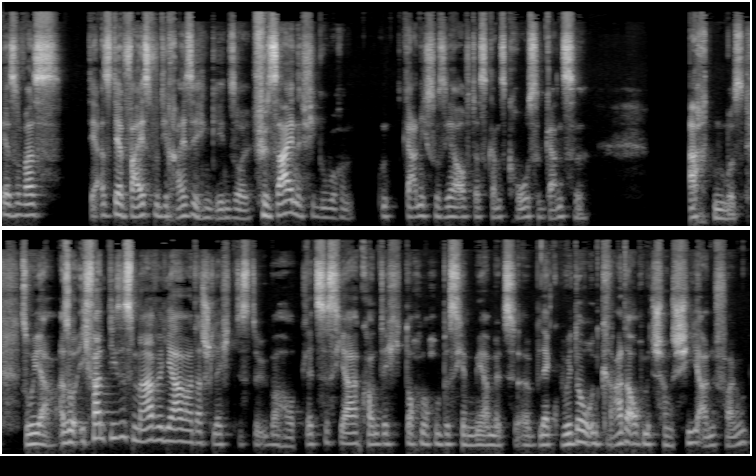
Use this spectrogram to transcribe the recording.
der sowas, der, also der weiß, wo die Reise hingehen soll, für seine Figuren und gar nicht so sehr auf das ganz große Ganze achten muss. So ja, also ich fand dieses Marvel-Jahr war das schlechteste überhaupt. Letztes Jahr konnte ich doch noch ein bisschen mehr mit äh, Black Widow und gerade auch mit Shang-Chi anfangen.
